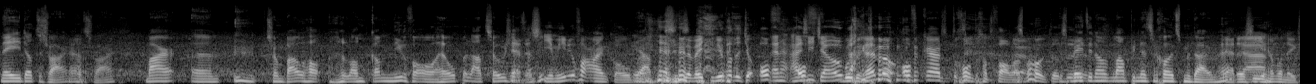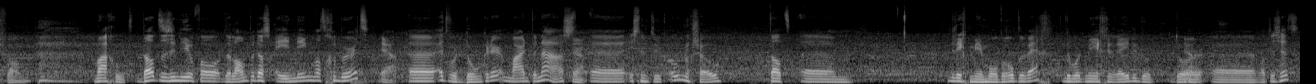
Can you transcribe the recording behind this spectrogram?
Ja. Nee, dat is waar. Ja. Dat is waar. Maar ehm, zo'n bouwlamp kan in ieder geval al helpen, laat het zo Ja, zeggen. dan zie je hem in ieder geval aankomen. Ja, dan weet je in ieder geval dat je of, En hij of ziet jou ook moet aankomen. remmen of kaart op de grond gaat vallen. Maar ook, dat Dat is beter dan het lampje net zo groot als mijn duim. Hè? Ja, daar Ja. zie je helemaal niks van. Maar goed, dat is in ieder geval de lampen. Dat is één ding wat gebeurt. Ja. Eh, het wordt donkerder, maar daarnaast Ja. eh, is het natuurlijk ook nog zo dat ehm, er ligt meer modder op de weg. Er wordt meer gereden door, door eh, wat is het?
